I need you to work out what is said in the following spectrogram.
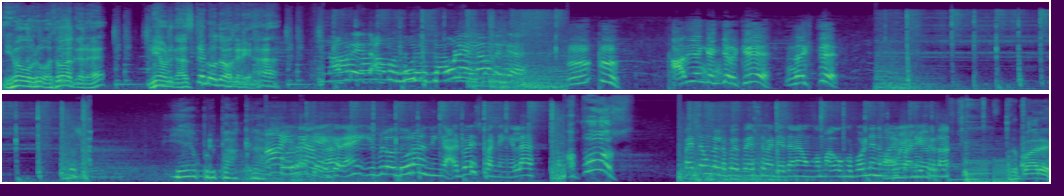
இவன் ஒரு உதவாக்கற நீ அவனுக்கு அசிஸ்டன்ட் உதவாக்கறியா அப்புறம் அப்ப மூளை- மூளை எல்லாம் அது எங்க எங்க இருக்கு? நெக்ஸ்ட் ஏன் இப்படி பாக்குற நான் என்ன கேக்குறேன்? இவ்வளவு தூரம் நீங்க அட்வைஸ் பண்ணீங்கல்ல. அப்போஸ் பெத்தவங்கள்ட்ட போய் பேச வேண்டியதானே உங்க உங்க பொண்ணு இந்த மாதிரி பண்ணிட்டு இருக்கு. இது பாரு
